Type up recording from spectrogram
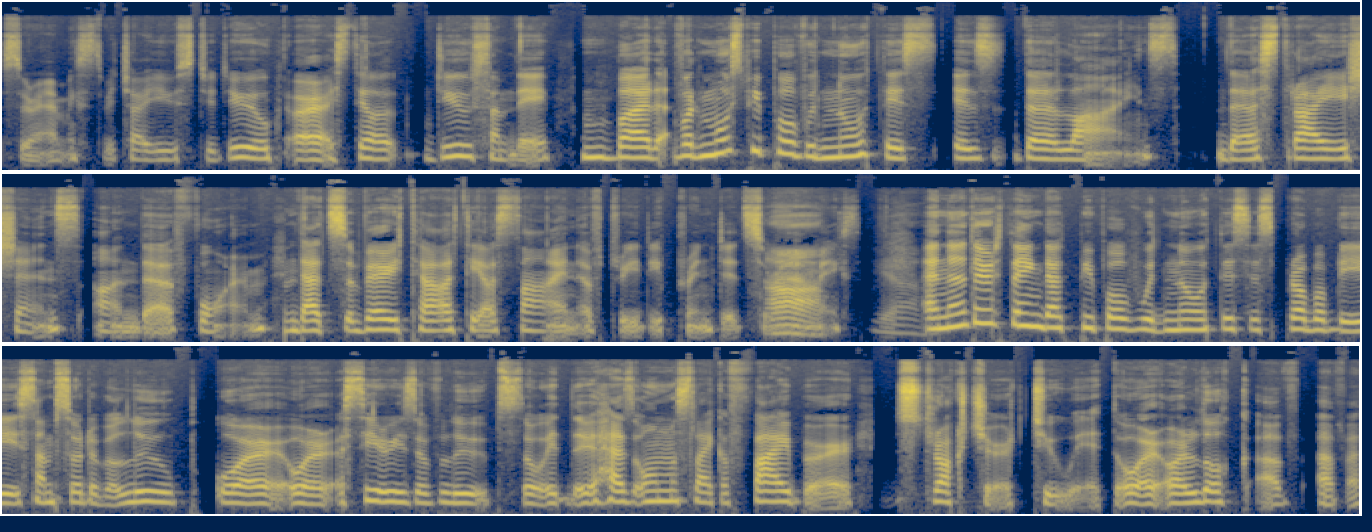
ceramics, which I used to do or I still do someday. But what most people would notice is the lines the striations on the form. That's a very telltale sign of 3D printed ah, ceramics. yeah. Another thing that people would notice is probably some sort of a loop or, or a series of loops. So it, it has almost like a fiber structure to it or, or look of, of a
